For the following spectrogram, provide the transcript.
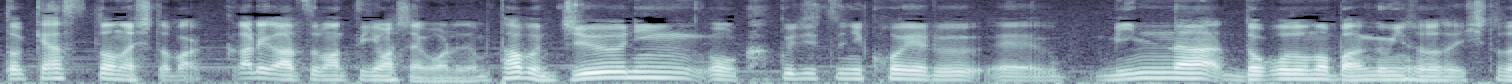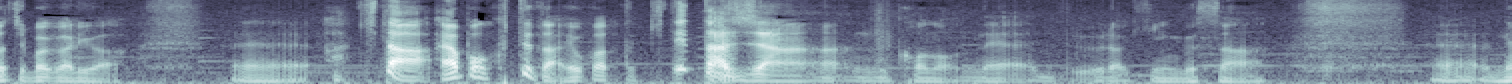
ドキャストの人ばっかりが集まってきましたね、これでも多分10人を確実に超える、えー、みんなどこぞの番組の人たちばかりが、えー、あ、来た？やっぱ送ってた？よかった。来てたじゃんこのね、ウラキングさん。えー、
